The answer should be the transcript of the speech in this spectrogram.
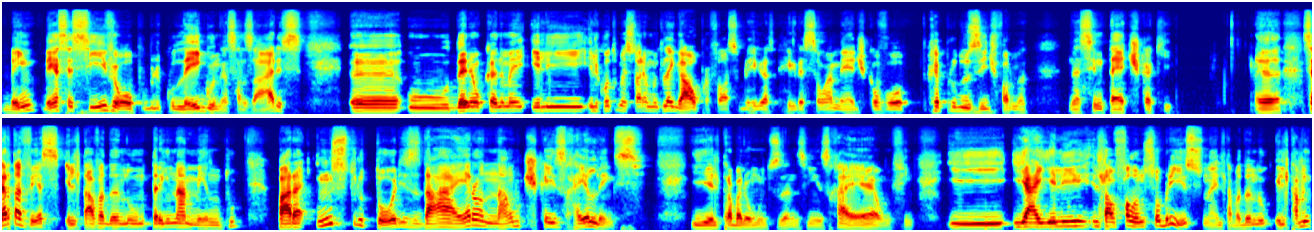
bem, bem acessível ao público leigo nessas áreas. Uh, o Daniel Kahneman ele, ele conta uma história muito legal para falar sobre regressão à médica. Eu vou reproduzir de forma né, sintética aqui. Uh, certa vez ele estava dando um treinamento para instrutores da aeronáutica israelense. E ele trabalhou muitos anos em Israel, enfim. E, e aí ele estava falando sobre isso, né? Ele estava dando, ele estava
